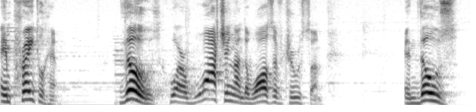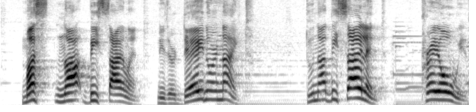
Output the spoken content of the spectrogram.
and pray to him those who are watching on the walls of Jerusalem. And those must not be silent, neither day nor night. Do not be silent. Pray always.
